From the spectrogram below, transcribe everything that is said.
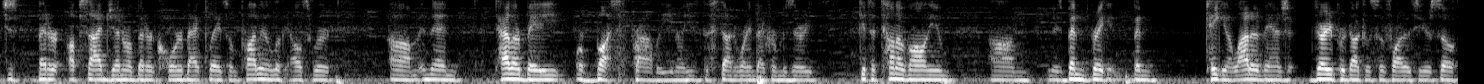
just better upside, general, better quarterback play. So I'm probably going to look elsewhere. Um, and then Tyler Badie or bust probably. You know he's the stud running back for Missouri, gets a ton of volume. Um, you know, he's been breaking, been taking a lot of advantage. Very productive so far this year. So,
